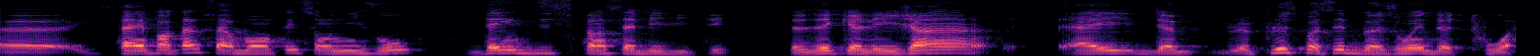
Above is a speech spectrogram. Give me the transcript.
Euh, c'était important de faire monter son niveau d'indispensabilité. C'est-à-dire que les gens aient le plus possible besoin de toi.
